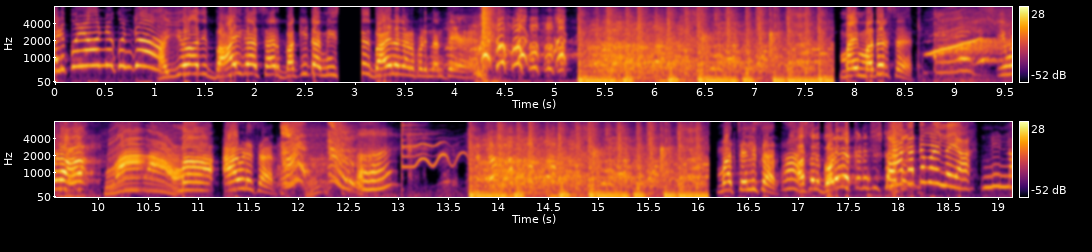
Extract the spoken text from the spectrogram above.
పడిపోయావని కొంచెం? అయ్యో అది బాయ్ కాదు సార్. బకీటా మీ బాయిలో కనపడింది అంతే. మై మదర్ సార్ ఈవిడ మా ఆవిడ సార్ మా చెల్లి సార్ అసలు గొడవ ఎక్కడి నుంచి స్టార్ట్ నిన్న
